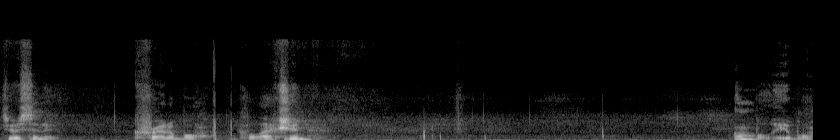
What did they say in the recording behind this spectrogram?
Just an incredible collection. Unbelievable.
